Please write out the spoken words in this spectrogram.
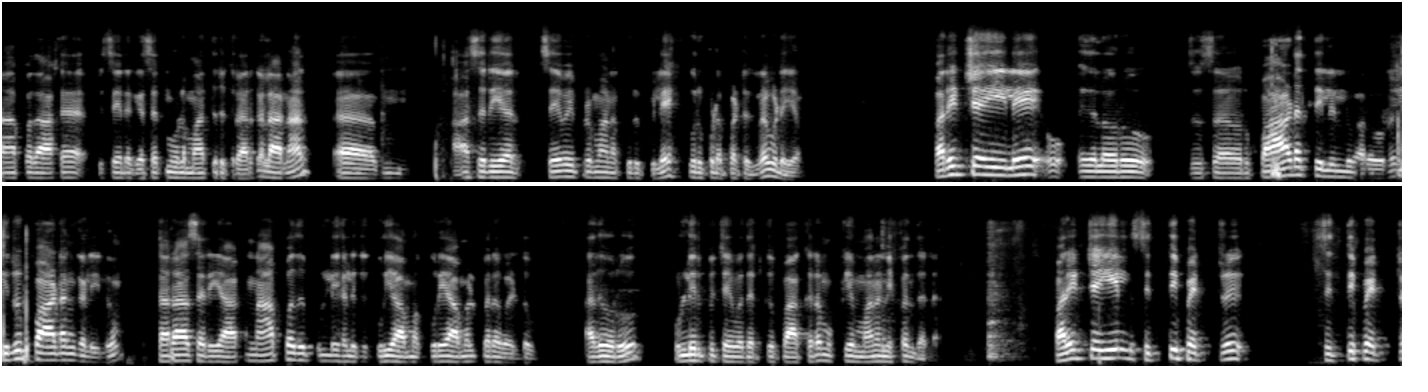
நாற்பதாக விசேட கெசட் மூலம் மாத்திருக்கிறார்கள். ஆனால் ஆஹ், ஆசிரியர் சேவை பிரமாண குறிப்பிலே குறிப்பிடப்பட்டிருக்கிற விடயம். பரீட்சையிலே இதுல ஒரு ஒரு பாடத்திலிருந்து வரணும் இரு பாடங்களிலும் சராசரியாக நாற்பது புள்ளிகளுக்கு குறியாம குறையாமல் பெற வேண்டும். அது ஒரு உள்ளிருப்பு செய்வதற்கு பார்க்கிற முக்கியமான நிபந்தனை. பரீட்சையில் சித்தி பெற்று சித்தி பெற்ற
